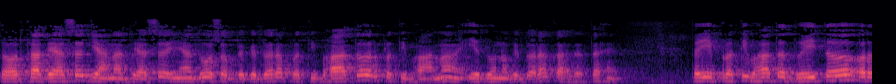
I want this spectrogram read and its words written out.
तो अर्थाध्यास ज्ञानाध्यास यहाँ दो शब्द के द्वारा प्रतिभात और प्रतिभान ये दोनों के द्वारा कहा जाता है। तो ये प्रतिभात द्वैत और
